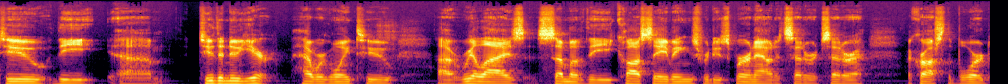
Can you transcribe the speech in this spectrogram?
to the um, to the new year. How we're going to uh, realize some of the cost savings, reduce burnout, et cetera, et cetera, across the board.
